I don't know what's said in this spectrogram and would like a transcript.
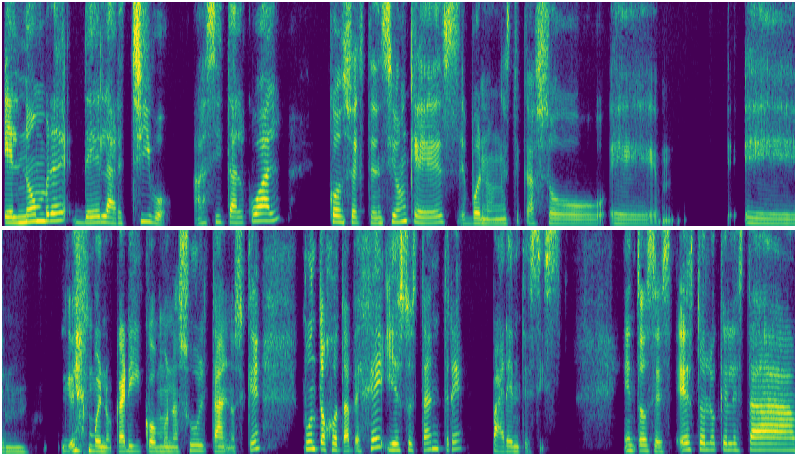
el nombre del archivo, así tal cual, con su extensión que es, bueno, en este caso, eh, eh, bueno, carico, mono azul, tal, no sé qué, punto JPG, y esto está entre paréntesis. Entonces, esto lo que le está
